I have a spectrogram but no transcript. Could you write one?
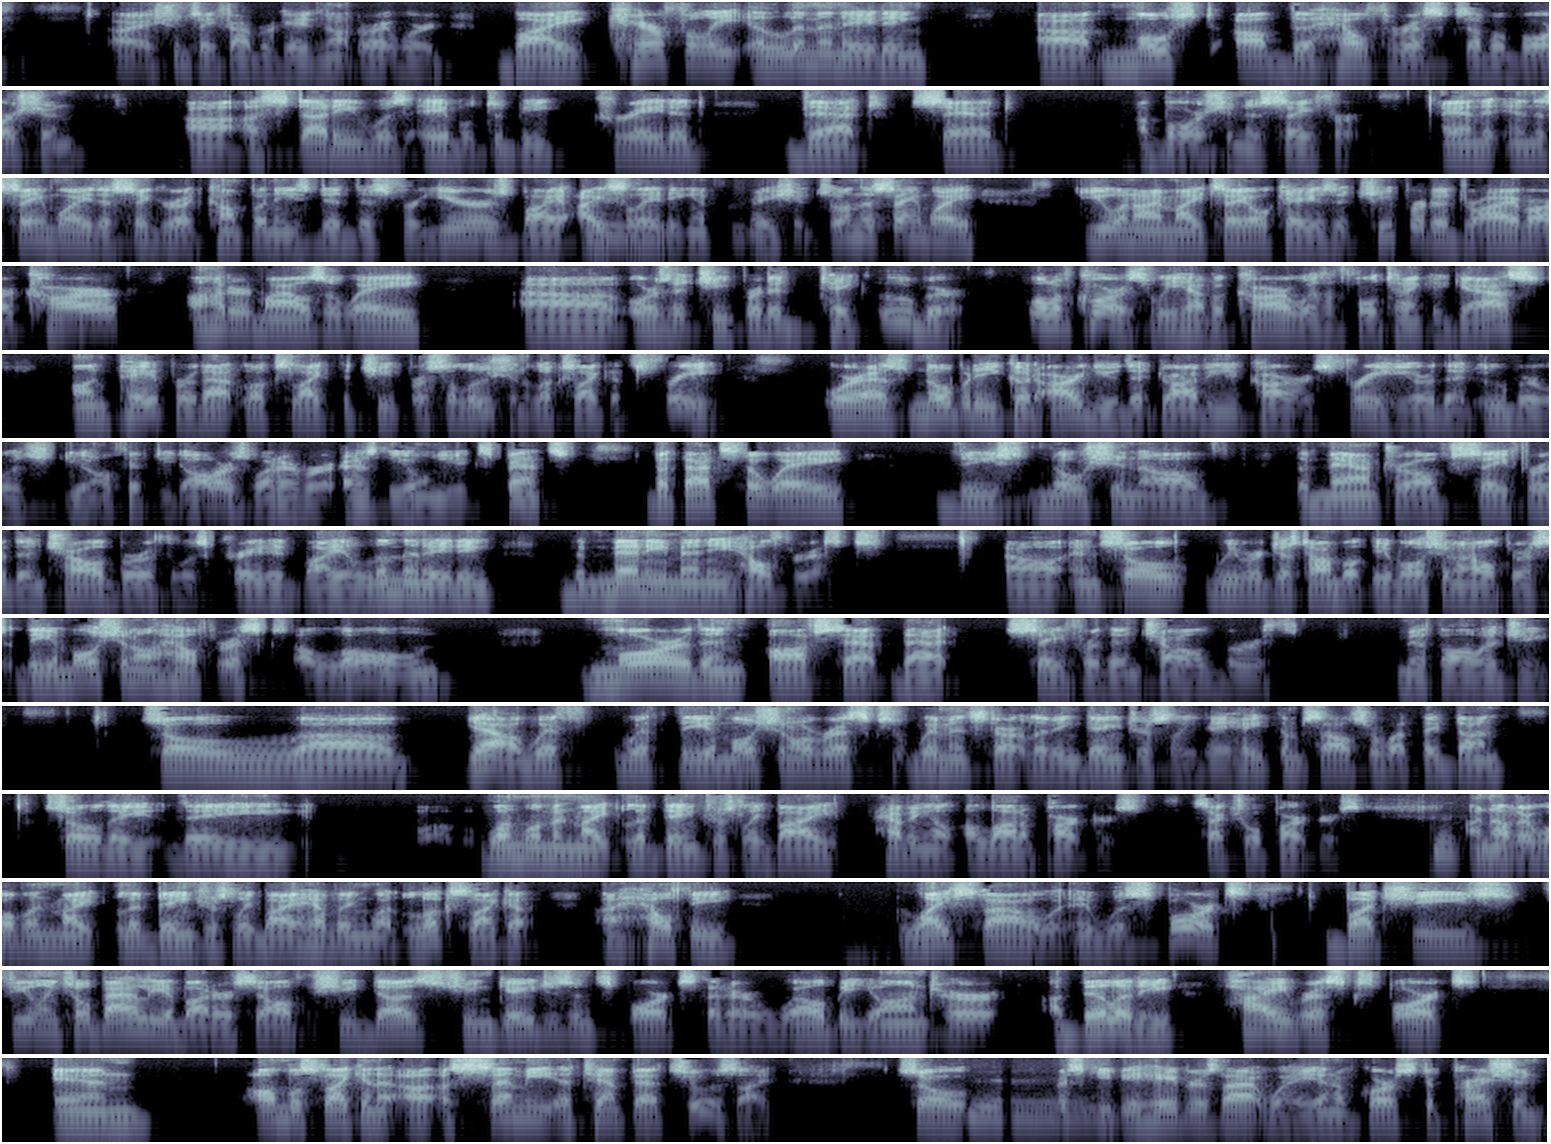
I shouldn't say fabricated, not the right word, by carefully eliminating uh, most of the health risks of abortion. Uh, a study was able to be created that said abortion is safer. And in the same way, the cigarette companies did this for years by mm-hmm. isolating mm-hmm. information. So in the same way, you and I might say, okay, is it cheaper to drive our car 100 miles away, uh, or is it cheaper to take Uber? Well, of course, we have a car with a full tank of gas. On paper, that looks like the cheaper solution. It looks like it's free. Whereas nobody could argue that driving a car is free or that Uber was, you know, $50, whatever, as the only expense. But that's the way the notion of the mantra of safer than childbirth was created by eliminating the many, many health risks. Uh, and so we were just talking about the emotional health risks. The emotional health risks alone more than offset that safer than childbirth mythology. So uh, yeah, with with the emotional risks, women start living dangerously. They hate themselves for what they've done, so they they one woman might live dangerously by having a, a lot of partners, sexual partners. Mm-hmm. Another woman might live dangerously by having what looks like a, a healthy lifestyle with sports, but she's feeling so badly about herself. She does, she engages in sports that are well beyond her ability, high risk sports, and almost like an, a, a semi attempt at suicide. So mm. risky behaviors that way. And of course, depression.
